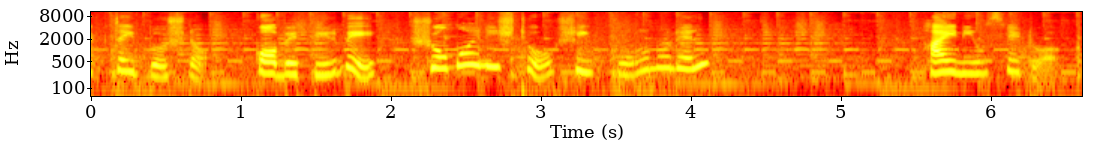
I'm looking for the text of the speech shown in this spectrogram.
একটাই প্রশ্ন, কবে ফিরবে সময়নিষ্ঠ সেই পুরনো রেল? হাই নিউজ নেটওয়ার্ক।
